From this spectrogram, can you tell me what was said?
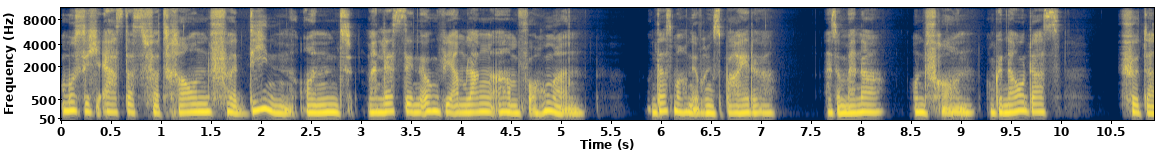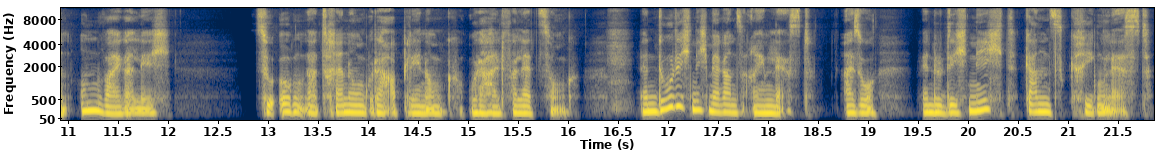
muss sich erst das Vertrauen verdienen und man lässt den irgendwie am langen Arm verhungern. Und das machen übrigens beide, also Männer und Frauen. Und genau das führt dann unweigerlich zu irgendeiner Trennung oder Ablehnung oder halt Verletzung. Wenn du dich nicht mehr ganz einlässt, also wenn du dich nicht ganz kriegen lässt,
